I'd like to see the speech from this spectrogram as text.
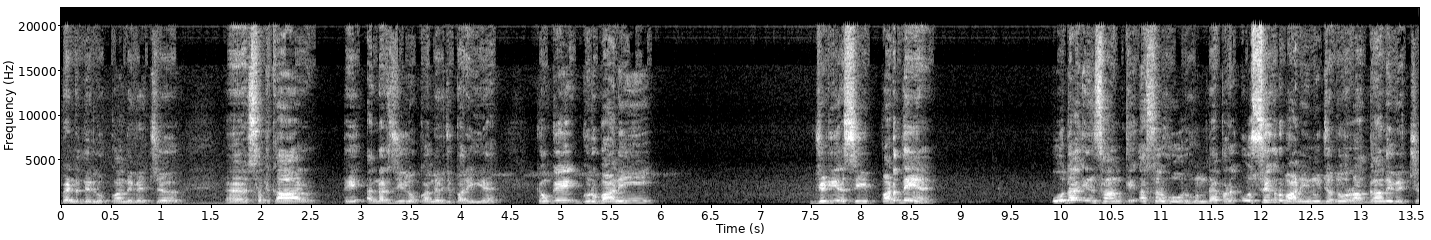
ਪਿੰਡ ਦੇ ਲੋਕਾਂ ਦੇ ਵਿੱਚ, ਅਹ ਸਤਿਕਾਰ ਤੇ એનર્ਜੀ ਲੋਕਾਂ ਦੇ ਵਿੱਚ ਭਰੀ ਹੈ। ਕਿਉਂਕਿ ਗੁਰਬਾਣੀ ਜਿਹੜੀ ਅਸੀਂ ਪੜ੍ਹਦੇ ਆਂ ਉਹਦਾ ਇਨਸਾਨ ਤੇ ਅਸਰ ਹੋਰ ਹੁੰਦਾ ਪਰ ਉਸੇ ਗੁਰਬਾਣੀ ਨੂੰ ਜਦੋਂ ਰਾਗਾਂ ਦੇ ਵਿੱਚ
